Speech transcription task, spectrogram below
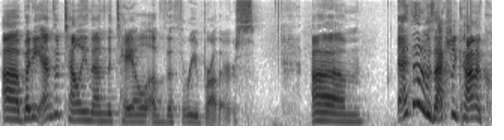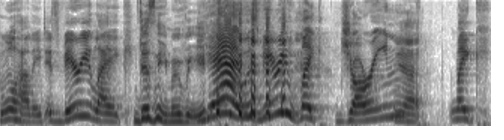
Uh, but he ends up telling them the tale of the three brothers. Um, I thought it was actually kind of cool how they. It's very like, Disney movie. yeah, it was very like jarring. Yeah. Like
